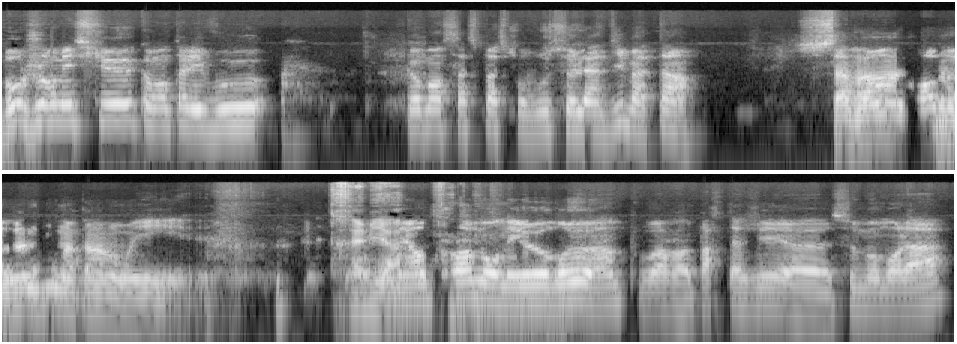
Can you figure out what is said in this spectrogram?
Bonjour messieurs, comment allez-vous? Comment ça se passe pour vous ce lundi matin? Ça va, le lundi matin, oui. Très bien. On est entre hommes, on est heureux hein, de pouvoir partager euh, ce moment-là.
